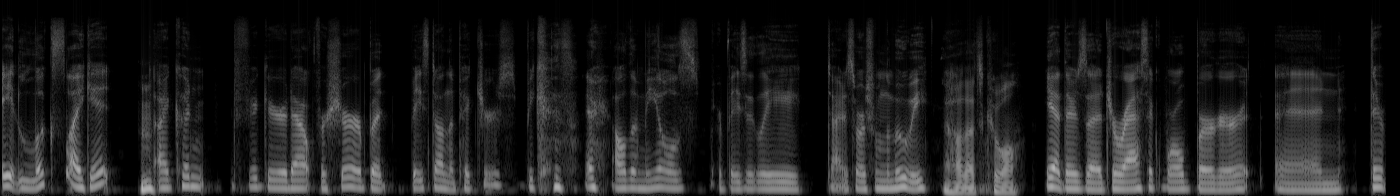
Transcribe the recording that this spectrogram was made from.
It looks like it. Hmm. I couldn't figure it out for sure, but based on the pictures, because all the meals are basically dinosaurs from the movie. oh, that's cool. Yeah, there's a Jurassic World burger and There,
